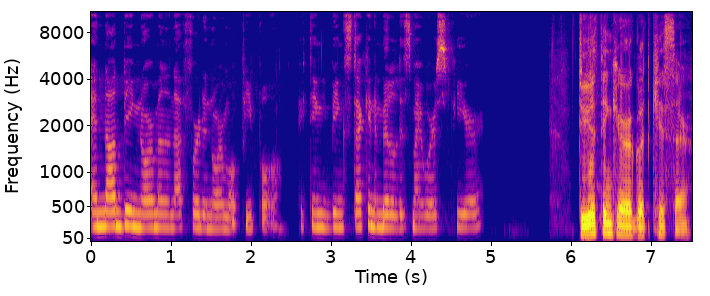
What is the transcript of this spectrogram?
and not being normal enough for the normal people. I think being stuck in the middle is my worst fear. Do you think you're a good kisser?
